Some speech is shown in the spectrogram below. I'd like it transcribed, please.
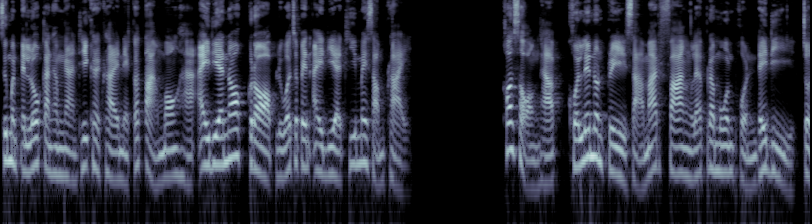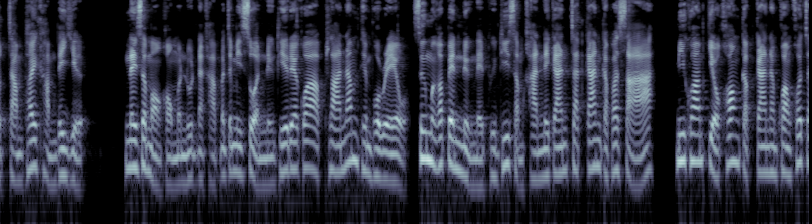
ซึ่งมันเป็นโลกการทำงานที่ใครๆเนี่ยก็ต่างมองหาไอเดียนอกกรอบ หรือว่าจะเป็นไอเดียที่ไม่ซ้ำใคร ข้อ2ครับคนเล่นดนตรีสามารถฟังและประมวลผลได้ดี จดจำถ้อยคำได้เยอะ ในสมองของมนุษย์นะครับมันจะมีส่วนหนึ่งที่เรียกว่า planum temporal ซึ่งมันก็เป็นหนึ่งในพื้นที่สำคัญในการจัดการกับภาษา มีความเกี่ยวข้องกับการทำความเข้าใจ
